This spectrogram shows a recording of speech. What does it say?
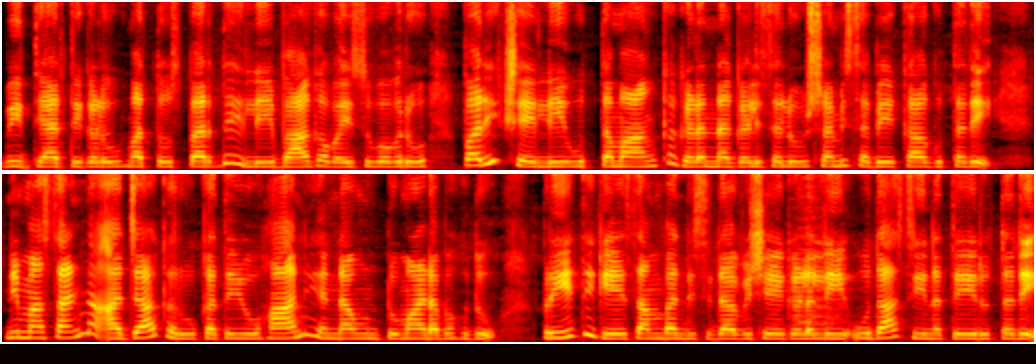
ವಿದ್ಯಾರ್ಥಿಗಳು ಮತ್ತು ಸ್ಪರ್ಧೆಯಲ್ಲಿ ಭಾಗವಹಿಸುವವರು ಪರೀಕ್ಷೆಯಲ್ಲಿ ಉತ್ತಮ ಅಂಕಗಳನ್ನು ಗಳಿಸಲು ಶ್ರಮಿಸಬೇಕಾಗುತ್ತದೆ. ನಿಮ್ಮ ಸಣ್ಣ ಅಜಾಗರೂಕತೆಯು ಹಾನಿಯನ್ನು ಉಂಟು ಮಾಡಬಹುದು ಪ್ರೀತಿಗೆ ಸಂಬಂಧಿಸಿದ ವಿಷಯಗಳಲ್ಲಿ ಉದಾಸೀನತೆ ಇರುತ್ತದೆ.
